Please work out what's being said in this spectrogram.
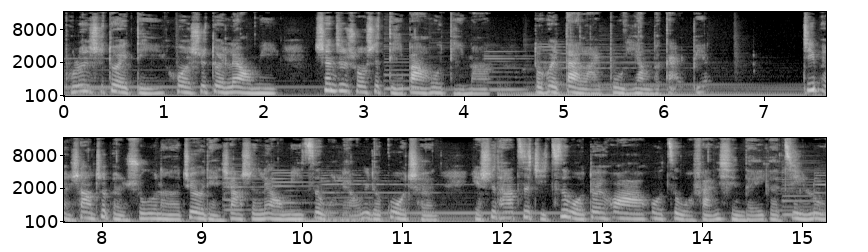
不论是对迪，或者是对廖咪，甚至说是迪爸或迪妈，都会带来不一样的改变。基本上这本书呢，就有点像是廖咪自我疗愈的过程，也是他自己自我对话或自我反省的一个记录。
